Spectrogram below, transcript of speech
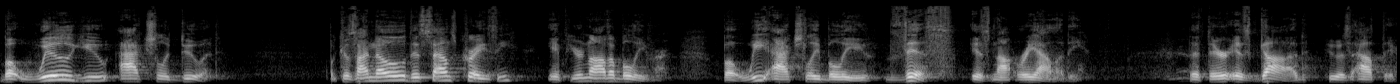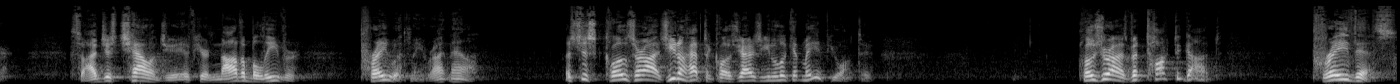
but will you actually do it? Because I know this sounds crazy if you're not a believer, but we actually believe this is not reality. That there is God who is out there. So I just challenge you if you're not a believer, Pray with me right now. Let's just close our eyes. You don't have to close your eyes. You can look at me if you want to. Close your eyes, but talk to God. Pray this.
